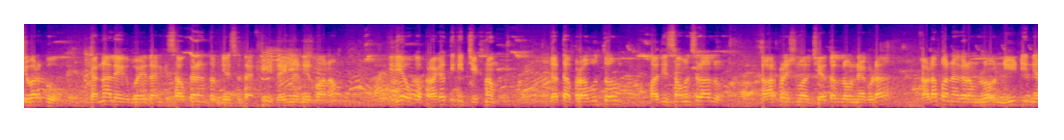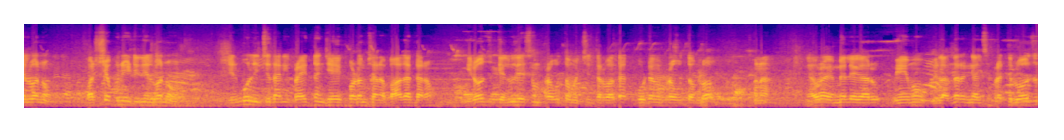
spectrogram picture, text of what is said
చివరకు కన్నా లేకపోయేదానికి సౌకర్యవంతం చేసేదానికి ట్రైన్ల నిర్మాణం ఇదే ఒక ప్రగతికి చిహ్నం. గత ప్రభుత్వం పది సంవత్సరాలు కార్పొరేషన్ వాళ్ళ చేతల్లో ఉన్నా కూడా కడప నగరంలో నీటి నిల్వను వర్షపు నీటి నిల్వను నిర్మూలించడానికి ప్రయత్నం చేయకపోవడం చాలా బాధాకరం. ఈరోజు తెలుగుదేశం ప్రభుత్వం వచ్చిన తర్వాత కూటమి ప్రభుత్వంలో మన ఎవరో ఎమ్మెల్యే గారు మేము వీళ్ళందరం కలిసి ప్రతిరోజు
